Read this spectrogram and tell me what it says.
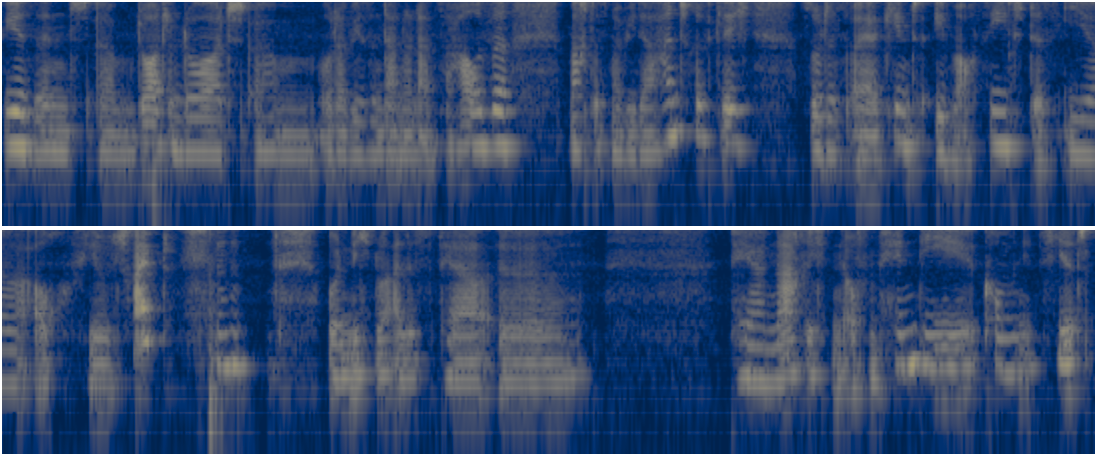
Wir sind ähm, dort und dort ähm, oder wir sind dann und dann zu Hause. Macht das mal wieder handschriftlich so dass euer Kind eben auch sieht, dass ihr auch viel schreibt und nicht nur alles per, äh, per Nachrichten auf dem Handy kommuniziert.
